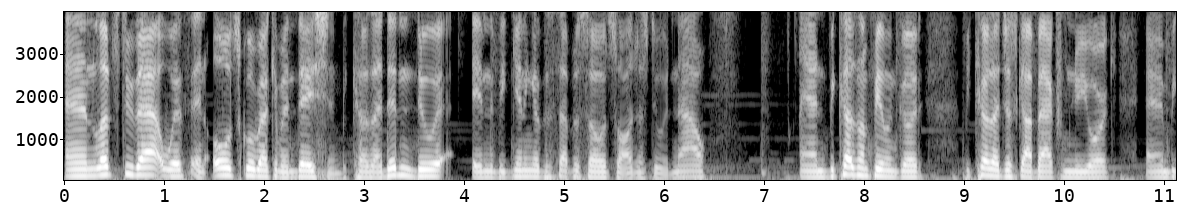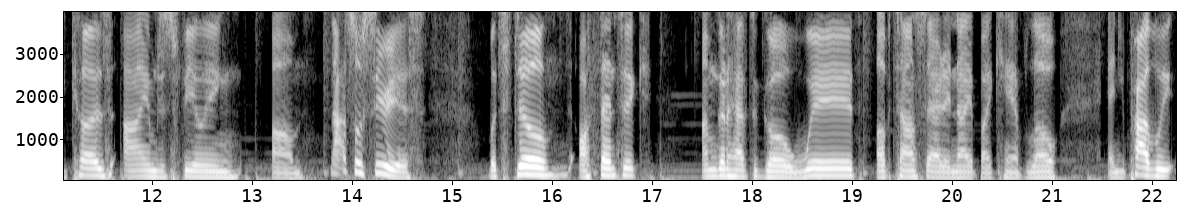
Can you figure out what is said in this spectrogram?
And let's do that with an old school recommendation because I didn't do it in the beginning of this episode, so I'll just do it now. And because I'm feeling good, because I just got back from New York, and because I am just feeling um, not so serious, but still authentic, I'm gonna have to go with Uptown Saturday Night by Camp Lo. And you probably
